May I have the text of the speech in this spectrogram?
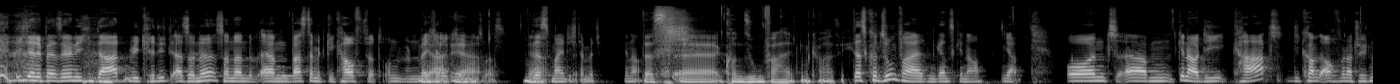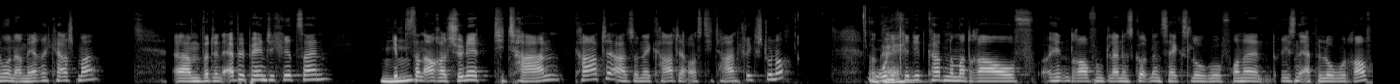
nicht deine persönlichen Daten wie Kredit, also ne, sondern ähm, was damit gekauft wird und in welcher Ja, Region ja. und sowas. Ja. Das meinte ich damit, genau. Das äh, Konsumverhalten quasi. Das Konsumverhalten, ganz genau. Ja. Und ähm, genau, die Card, die kommt auch natürlich nur in Amerika erstmal. Ähm, wird in Apple Pay integriert sein. Gibt Mhm. es dann auch als schöne Titan-Karte, also eine Karte aus Titan kriegst du noch. Okay. Ohne Kreditkartennummer drauf, hinten drauf ein kleines Goldman Sachs-Logo, vorne ein riesen Apple-Logo drauf.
